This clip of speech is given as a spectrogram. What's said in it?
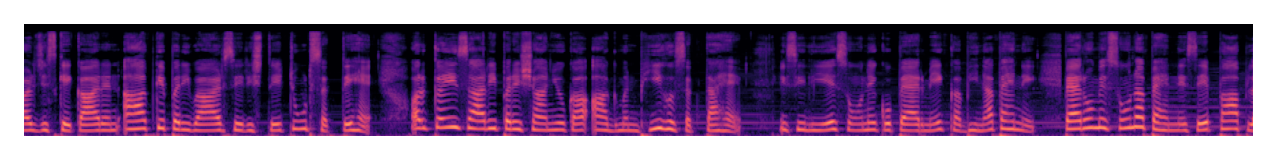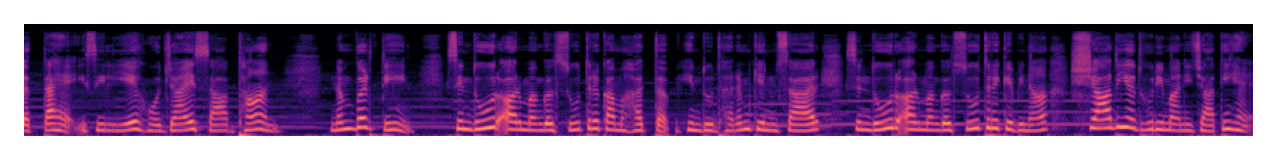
और जिसके कारण आपके परिवार से रिश्ते टूट सकते हैं और कई सारी परेशानियों का आगमन भी हो सकता है। इसीलिए सोने को पैर में कभी ना पहने। पैरों में सोना पहनने से पाप लगता है, इसीलिए हो जाए सावधान। नंबर तीन, सिंदूर और मंगलसूत्र का महत्व। हिंदू धर्म के अनुसार सिंदूर और मंगलसूत्र के बिना शादी अधूरी मानी जाती हैं।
